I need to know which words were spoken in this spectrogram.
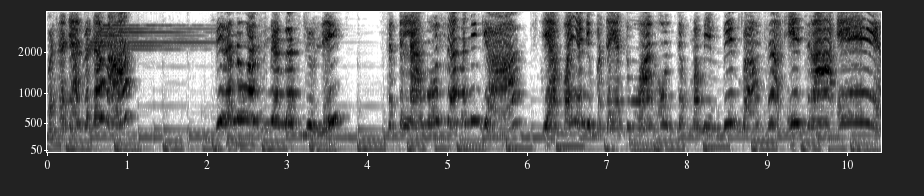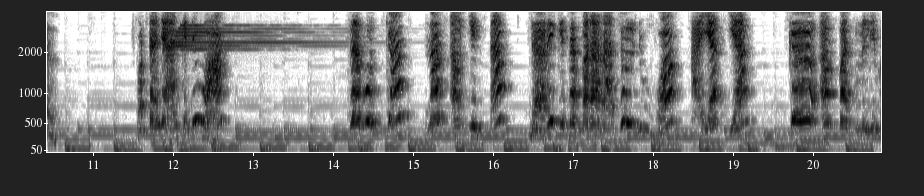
Pertanyaan pertama, di renungan 19 Juli, setelah Musa meninggal, siapa yang dipercaya Tuhan kedua, sebutkan nas Alkitab dari kisah para rasul 2 ayat yang ke-45.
